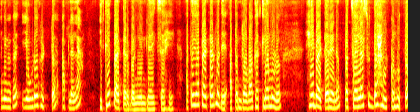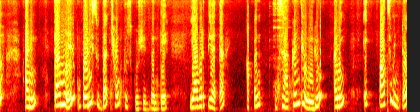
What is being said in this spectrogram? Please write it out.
आणि बघा एवढं घट्ट आपल्याला इथे बॅटर बनवून घ्यायचं आहे. आता या बॅटरमध्ये आपण रवा घातल्यामुळं हे बॅटर आहे ना पचायला सुद्धा हलकं होतं आणि त्यामुळे वडी सुद्धा छान खुसखुशीत बनते. यावरती आता आपण झाकण ठेवून घेऊ आणि एक पाच मिनटं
